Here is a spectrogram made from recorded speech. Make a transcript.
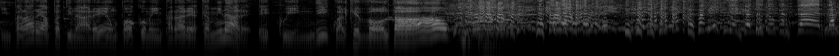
imparare a pattinare è un po' come imparare a camminare e quindi qualche volta... Au! Sei caduto per terra.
